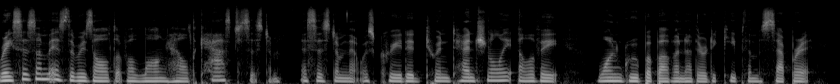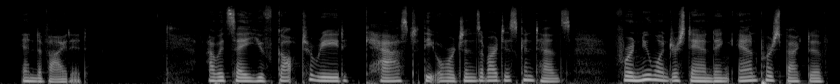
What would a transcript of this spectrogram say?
Racism is the result of a long held caste system, a system that was created to intentionally elevate one group above another to keep them separate and divided. I would say you've got to read Caste The Origins of Our Discontents for a new understanding and perspective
